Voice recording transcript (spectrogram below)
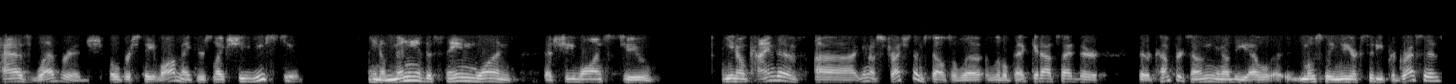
has leverage over state lawmakers like she used to. You know, many of the same ones that she wants to you know, kind of, uh, you know, stretch themselves a, li- a little bit, get outside their their comfort zone. You know, the uh, mostly New York City progressives.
